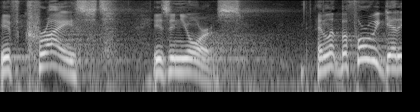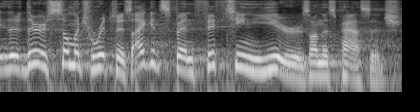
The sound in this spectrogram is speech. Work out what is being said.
if Christ is in yours. And let, before we get it, there, there is so much richness. I could spend 15 years on this passage.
